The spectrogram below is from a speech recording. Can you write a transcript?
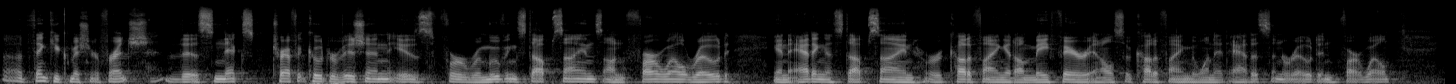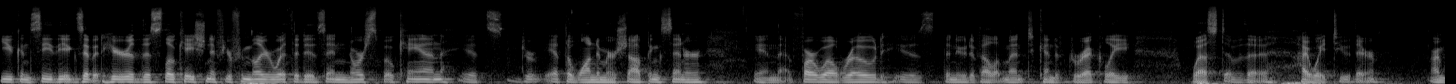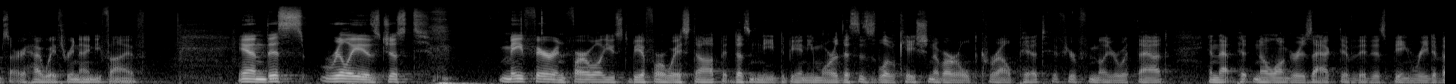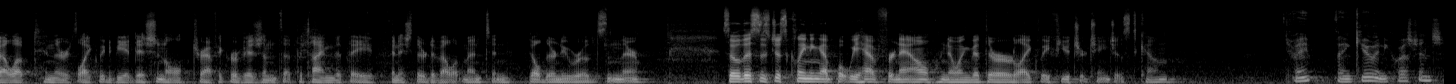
Uh, Thank you, Commissioner French. This next traffic code revision is for removing stop signs on Farwell Road and adding a stop sign or codifying it on Mayfair and also codifying the one at Addison Road in Farwell. You can see the exhibit here. This location, if you're familiar with it, is in North Spokane. It's at the Wandermere Shopping Center. And that Farwell Road is the new development kind of directly west of the Highway 2 there. I'm sorry, Highway 395. And this really is just, Mayfair and Farwell used to be a four-way stop. It doesn't need to be anymore. This is the location of our old corral pit, if you're familiar with that. And that pit no longer is active. It is being redeveloped, and there's likely to be additional traffic revisions at the time that they finish their development and build their new roads in there. So this is just cleaning up what we have for now, knowing that there are likely future changes to come. Okay, thank you. Any questions?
